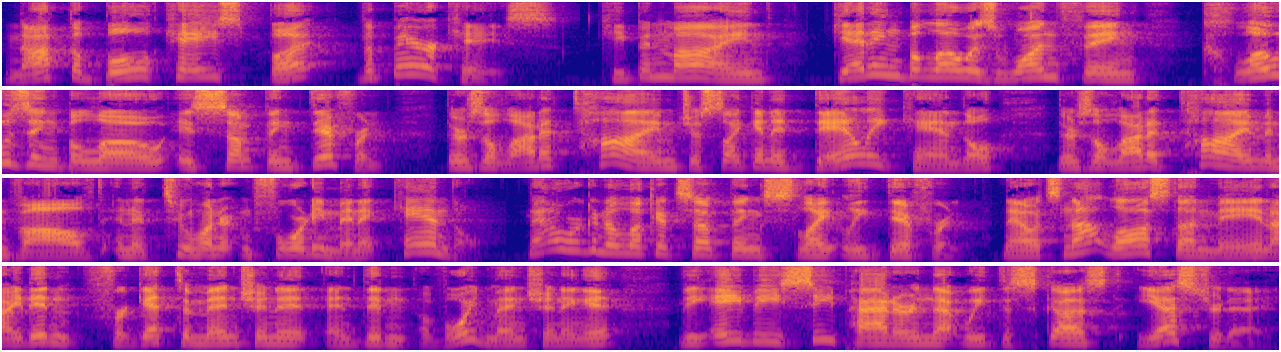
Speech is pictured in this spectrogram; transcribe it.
Not the bull case, but the bear case. Keep in mind, getting below is one thing, closing below is something different. There's a lot of time, just like in a daily candle, there's a lot of time involved in a 240 minute candle. Now we're going to look at something slightly different. Now it's not lost on me, and I didn't forget to mention it and didn't avoid mentioning it the ABC pattern that we discussed yesterday.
